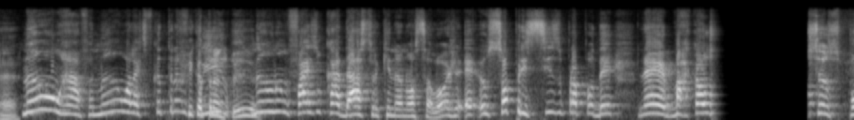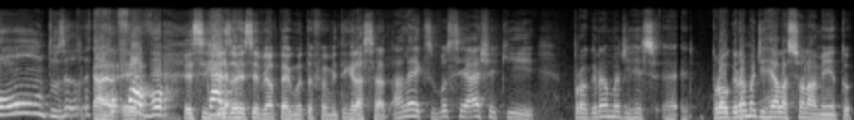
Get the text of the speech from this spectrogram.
É. Não, Rafa, não, Alex, fica tranquilo. Fica tranquilo. Não, não, faz o cadastro aqui na nossa loja. É, Eu só preciso pra poder, né, marcar os seus pontos. Cara, Por favor. é, esses Cara, dias eu recebi uma pergunta, foi muito engraçado. Alex, você acha que programa de, eh, programa de relacionamento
